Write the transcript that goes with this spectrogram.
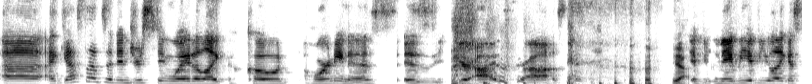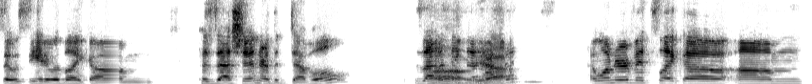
uh, I guess that's an interesting way to like code horniness is your eyes crossed. yeah. If maybe if you like associate it with like um possession or the devil, is that a Oh, thing that yeah. happens? I wonder if it's like a um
